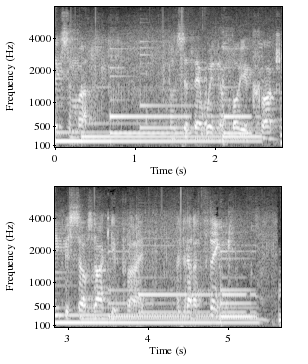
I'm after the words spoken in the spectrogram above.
Fix them up. Don't sit there waiting to blow your cork. Keep yourselves occupied. I gotta think.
